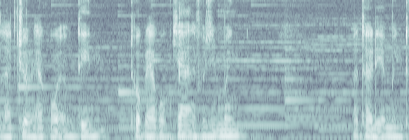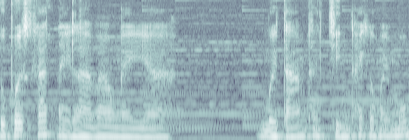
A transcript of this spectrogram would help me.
là trường đại học công nghệ thông tin thuộc đại học quốc gia thành phố Hồ Chí Minh. Và thời điểm mình thu postcard này là vào ngày à, 18 tháng 9 2021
